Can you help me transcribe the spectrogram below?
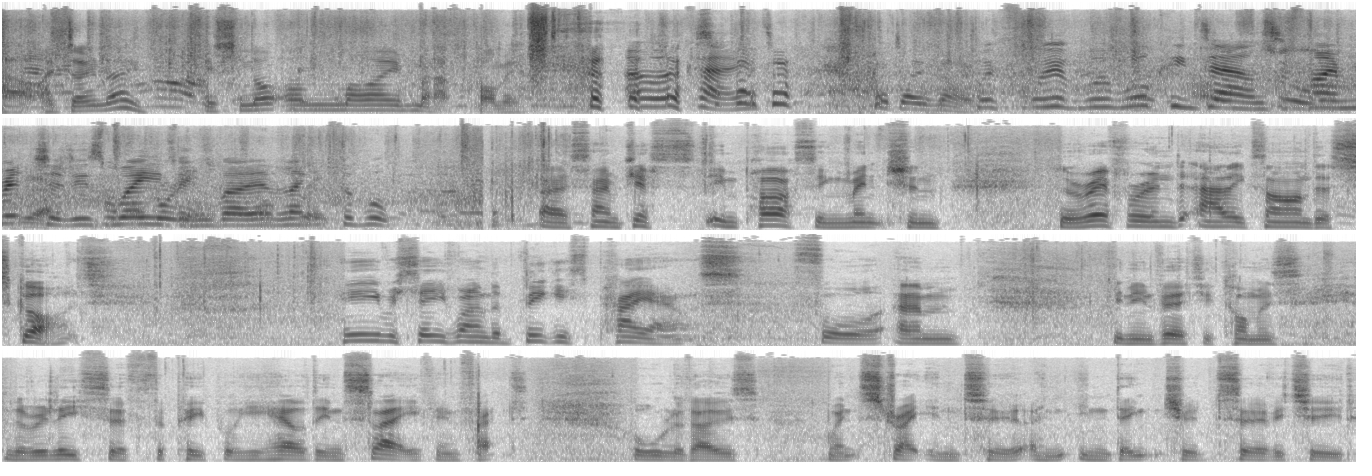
Uh, I don't know. It's not on my map, Tommy. Oh, okay. I, don't, I don't know. We're, we're, we're walking down to find Richard, who's waving by a length of wall. Uh, Sam, just in passing, mention the Reverend Alexander Scott. He received one of the biggest payouts for, um, in inverted commas, the release of the people he held enslaved. In fact, all of those went straight into an indentured servitude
